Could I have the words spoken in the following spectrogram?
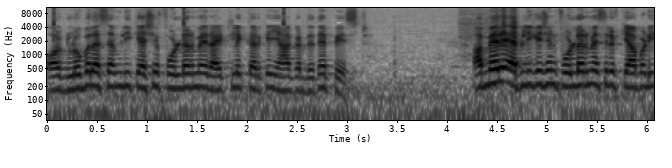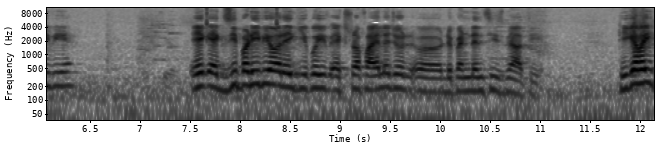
और ग्लोबल असेंबली कैशे फोल्डर में राइट क्लिक करके यहाँ कर देते हैं पेस्ट अब मेरे एप्लीकेशन फोल्डर में सिर्फ़ क्या पड़ी हुई है? एक एग्जी पड़ी हुई है और एक ये कोई एक्स्ट्रा फ़ाइल है जो डिपेंडेंसीज में आती है। ठीक है भाई?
